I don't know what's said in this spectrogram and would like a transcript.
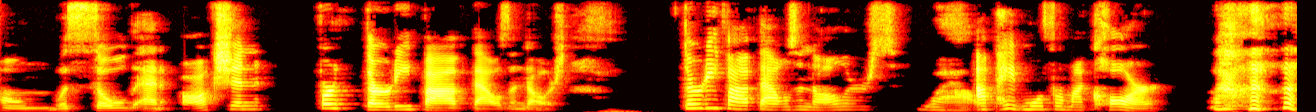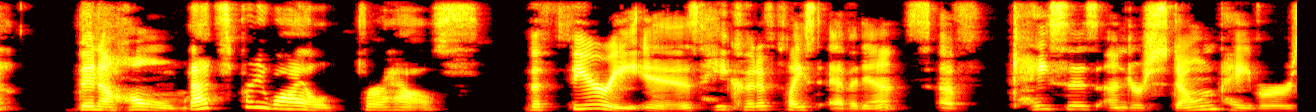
home was sold at auction for $35,000. $35,000? Wow. I paid more for my car than a home. That's pretty wild for a house. The theory is he could have placed evidence of cases under stone pavers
